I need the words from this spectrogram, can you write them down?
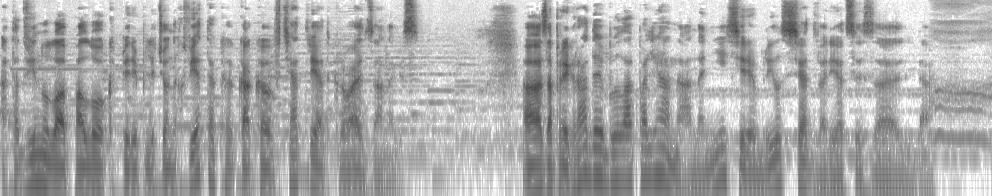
отодвинула полог переплетенных веток, как в театре открывают занавес. А за преградой была поляна, а на ней серебрился дворец из льда. О,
